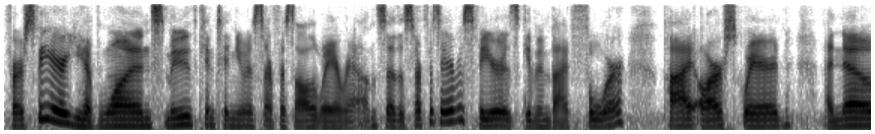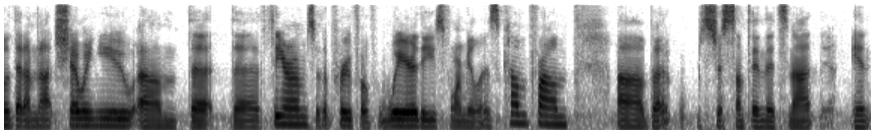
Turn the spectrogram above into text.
For a sphere, you have one smooth continuous surface all the way around. So the surface area of a sphere is given by 4 pi r squared. I know that I'm not showing you um, the, the theorems or the proof of where these formulas come from, uh, but it's just something that's not in,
